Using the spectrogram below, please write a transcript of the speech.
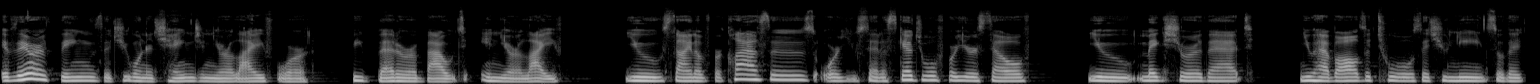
If there are things that you want to change in your life or be better about in your life, you sign up for classes or you set a schedule for yourself. You make sure that you have all the tools that you need so that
